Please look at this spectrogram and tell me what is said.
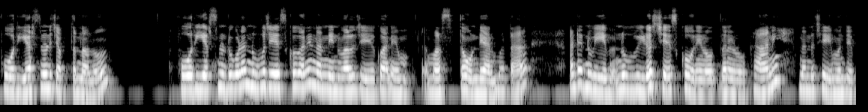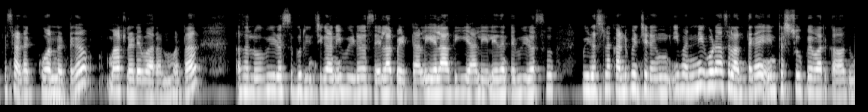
ఫోర్ ఇయర్స్ నుండి చెప్తున్నాను. ఫోర్ ఇయర్స్ నుండి కూడా నువ్వు చేసుకో కానీ నన్ను ఇన్వాల్వ్ చేయకు అనే మనసుతో ఉండే అనమాట. అంటే నువ్వు ఏ నువ్వు వీడియోస్ చేసుకో నేను వద్దనను. కానీ నన్ను చేయమని చెప్పేసి అడక్కు అన్నట్టుగా మాట్లాడేవారు అనమాట అసలు వీడియోస్ గురించి కానీ వీడియోస్ ఎలా పెట్టాలి ఎలా తీయాలి లేదంటే వీడియోస్ వీడియోస్లో కనిపించడం ఇవన్నీ కూడా అసలు అంతగా ఇంట్రెస్ట్ చూపేవారు కాదు.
